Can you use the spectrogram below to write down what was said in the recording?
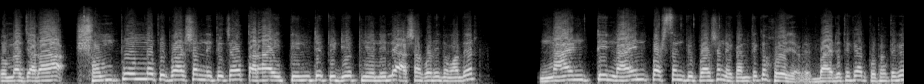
তোমরা যারা সম্পূর্ণ প্রিপারেশন নিতে চাও, তারা এই তিনটে পিডিএফ নিয়ে নিলে আশা করি তোমাদের নাইনটি নাইন পার্সেন্ট প্রিপারেশন এখান থেকে হয়ে যাবে। বাইরে থেকে আর কোথা থেকে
